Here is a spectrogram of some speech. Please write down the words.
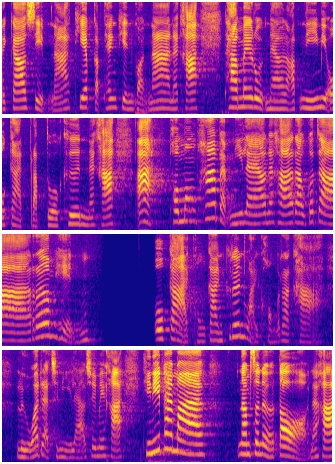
1,590 นะ เทียบกับแท่งเทียนก่อนหน้านะคะ ถ้าไม่หลุดแนวรับนี้มีโอกาสปรับตัวขึ้นนะคะอะพอมองภาพแบบนี้แล้วนะคะ เราก็จะเริ่มเห็น โอกาสของการเคลื่อนไหวของราคา หรือว่าดัชนีแล้วใช่ไหมคะ ทีนี้แพมานำเสนอต่อนะคะ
